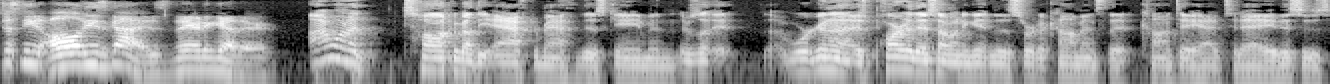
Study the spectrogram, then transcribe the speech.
Just need all these guys there together. I want to talk about the aftermath of this game, and there's a we're gonna as part of this. I want to get into the sort of comments that Conte had today. This is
